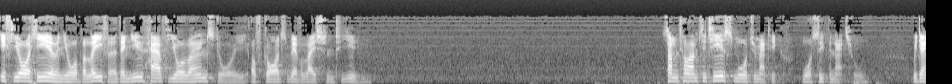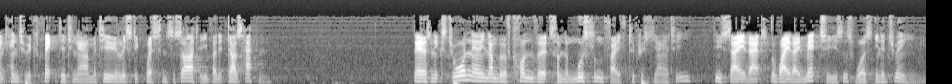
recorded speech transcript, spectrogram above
If you're here and you're a believer, then you have your own story of God's revelation to you. Sometimes it is more dramatic, more supernatural. We don't tend to expect it in our materialistic Western society, but it does happen. There is an extraordinary number of converts from the Muslim faith to Christianity who say that the way they met Jesus was in a dream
